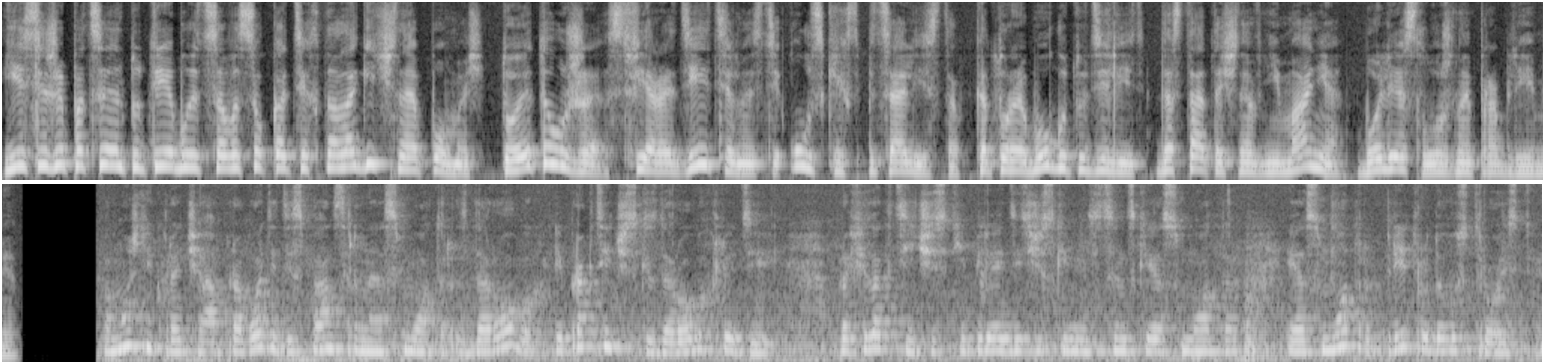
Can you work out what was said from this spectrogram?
Если же пациенту требуется высокотехнологичная помощь, то это уже сфера деятельности узких специалистов, которые могут уделить достаточно внимания более сложной проблеме. Помощник врача проводит диспансерный осмотр здоровых и практически здоровых людей, профилактический периодический медицинский осмотр и осмотр при трудоустройстве,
